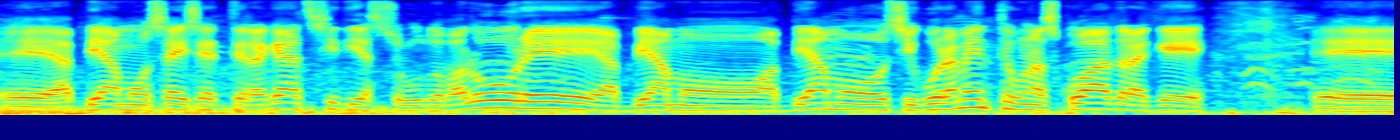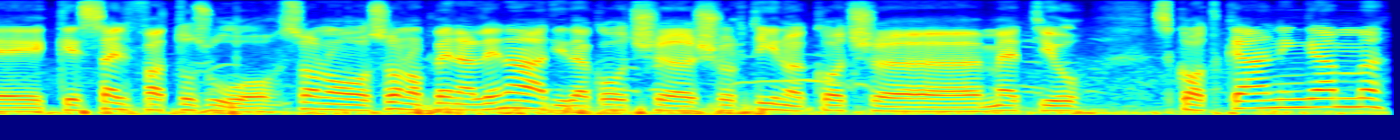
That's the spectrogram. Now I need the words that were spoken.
Eh, abbiamo 6-7 ragazzi di assoluto valore, abbiamo, abbiamo sicuramente una squadra che, eh, che, sa il fatto suo. Sono, sono ben allenati da coach Shortino e coach eh, Matthew Scott Cunningham.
